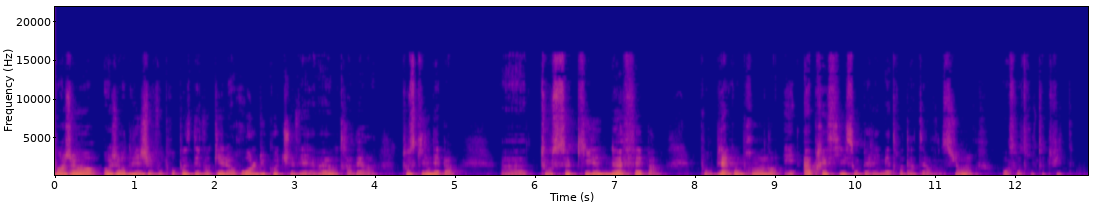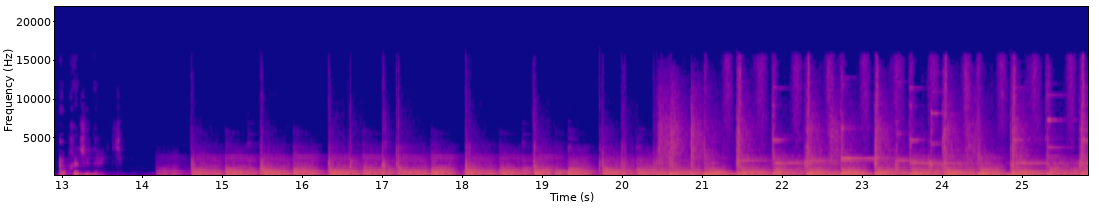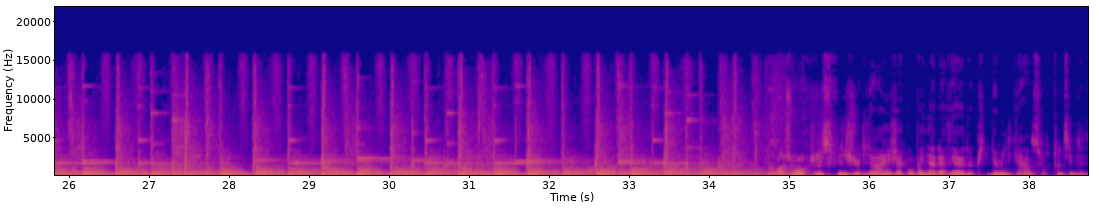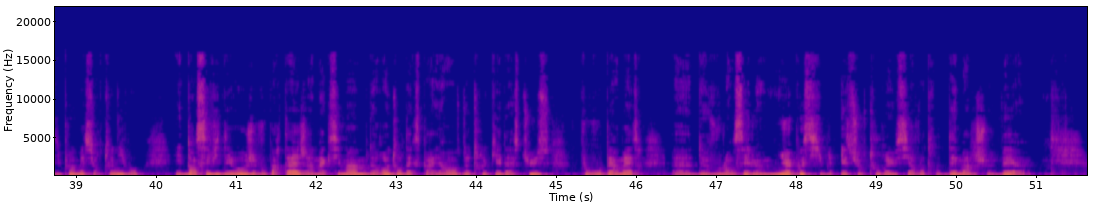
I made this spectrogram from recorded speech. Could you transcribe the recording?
Bonjour, aujourd'hui je vous propose d'évoquer le rôle du coach VAE au travers tout ce qu'il n'est pas, euh, tout ce qu'il ne fait pas, pour bien comprendre et apprécier son périmètre d'intervention. On se retrouve tout de suite après le générique. Suis Julien et j'accompagne à la VAE depuis 2015 sur tout type de diplôme et sur tout niveau. Et dans ces vidéos, je vous partage un maximum de retours d'expérience, de trucs et d'astuces pour vous permettre euh, de vous lancer le mieux possible et surtout réussir votre démarche VAE.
